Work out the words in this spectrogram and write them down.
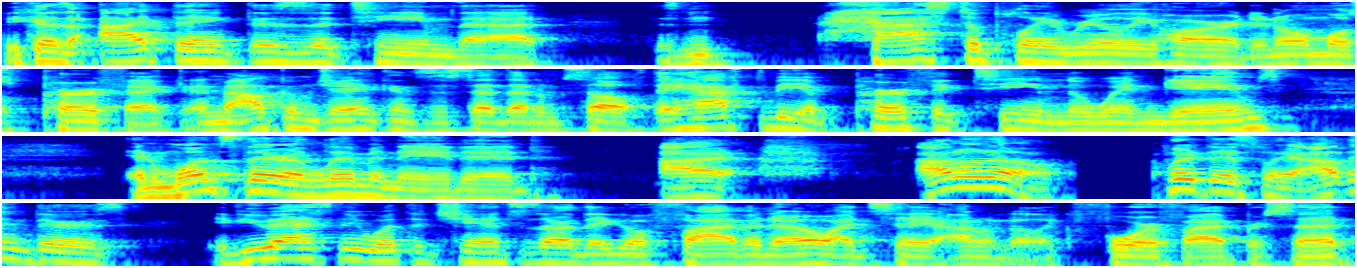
because I think this is a team that is, has to play really hard and almost perfect. And Malcolm Jenkins has said that himself. They have to be a perfect team to win games, and once they're eliminated, I I don't know. Put it this way, I think there's. If you ask me what the chances are they go five and zero, I'd say I don't know, like four or five percent.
